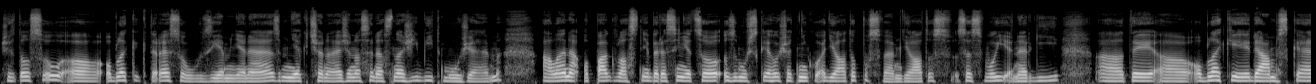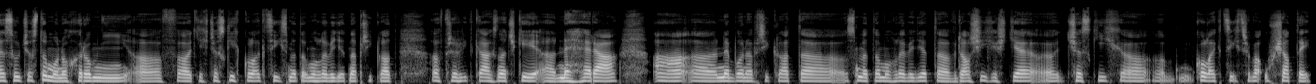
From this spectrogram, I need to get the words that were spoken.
že to jsou obleky, které jsou zjemněné, změkčené, žena se nasnaží být mužem, ale naopak vlastně bere si něco z mužského šatníku a dělá to po svém, dělá to se svojí energií. Ty obleky dámské jsou často monochromní. V těch českých kolekcích jsme to mohli vidět například v přehlídkách značky Nehera a nebo například jsme to mohli vidět v dalších ještě českých kolekcích, třeba u šaty.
